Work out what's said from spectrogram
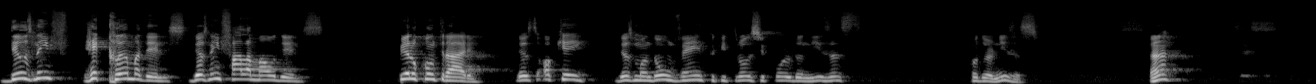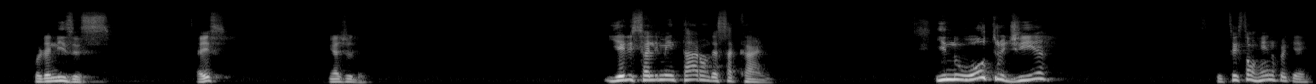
Deus nem reclama deles, Deus nem fala mal deles. Pelo contrário, Deus, ok, Deus mandou um vento que trouxe cordonizas. Codornizas? Hã? Cordonizas. É isso? Me ajuda. E eles se alimentaram dessa carne. E no outro dia. Vocês estão rindo por quê?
